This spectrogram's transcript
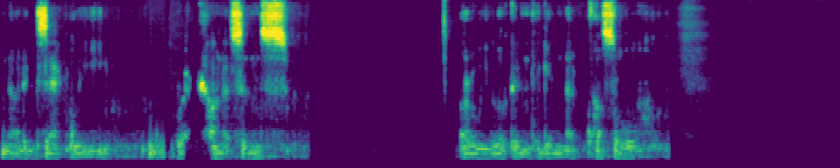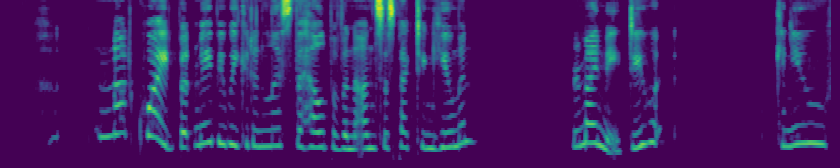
Not exactly reconnaissance. Are we looking to get in a tussle? Quite, but maybe we could enlist the help of an unsuspecting human? Remind me, do you. Can you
